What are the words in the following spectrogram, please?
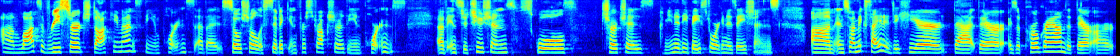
Um, lots of research documents the importance of a social, a civic infrastructure, the importance of institutions, schools, churches, community based organizations. Um, and so I'm excited to hear that there is a program, that there are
